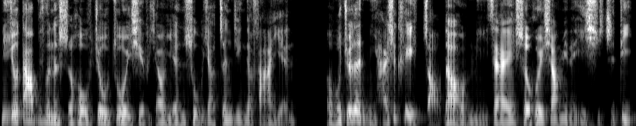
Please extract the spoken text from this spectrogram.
你就大部分的时候就做一些比较严肃、比较正经的发言。呃，我觉得你还是可以找到你在社会上面的一席之地，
